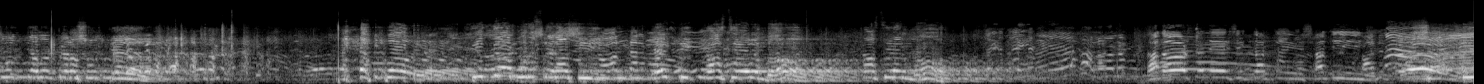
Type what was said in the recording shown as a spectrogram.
চুল তেমন প্যারাসুট তেল তৃতীয় পুরুষের আসি একটি কাছের মগ কাছের মগ। দ্বাদশ শ্রেণির শিক্ষার্থী সাথী সত্যি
